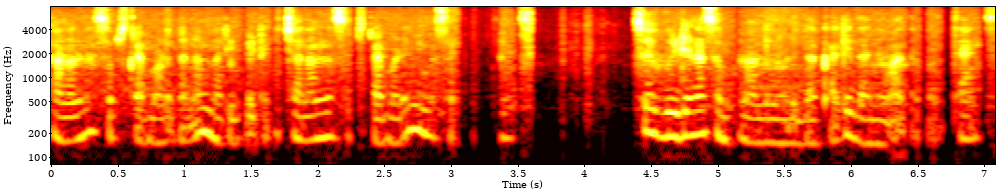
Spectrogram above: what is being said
ಚಾನಲ್ನ ಸಬ್ಸ್ಕ್ರೈಬ್ ಮಾಡೋದನ್ನು ಮರಿಬೇಡಿ. ಚಾನಲ್ನ ಸಬ್ಸ್ಕ್ರೈಬ್ ಮಾಡಿ ನಿಮ್ಮ ಸಪೋರ್ಟ್ ತಿಳಿಸಿ. ಸೊ ಈ ವಿಡಿಯೋನ ಸಂಪೂರ್ಣವಾಗಿ ನೋಡಿದ್ದಕ್ಕಾಗಿ ಧನ್ಯವಾದಗಳು. ಥ್ಯಾಂಕ್ಸ್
